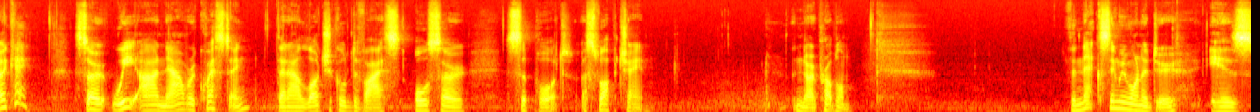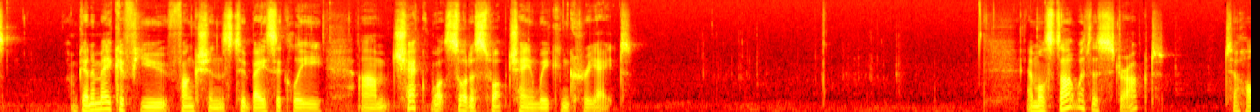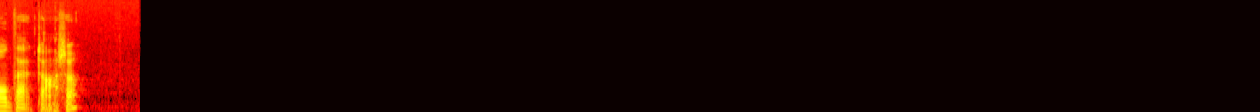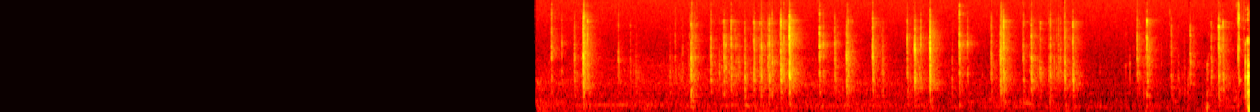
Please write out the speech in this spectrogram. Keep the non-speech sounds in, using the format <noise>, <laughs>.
Okay, so we are now requesting that our logical device also support a swap chain. No problem. The next thing we want to do is I'm going to make a few functions to basically um, check what sort of swap chain we can create. And we'll start with a struct to hold that data.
